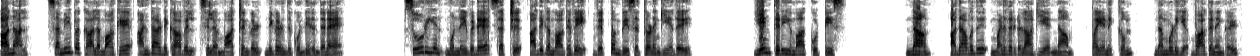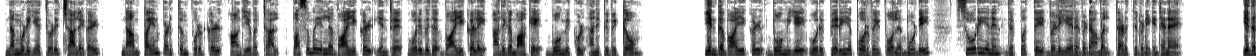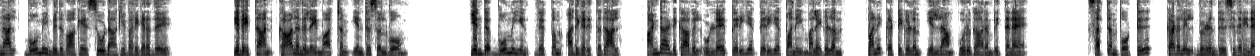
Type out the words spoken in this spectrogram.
ஆனால் சமீப காலமாக அண்டார்டிகாவில் சில மாற்றங்கள் நிகழ்ந்து கொண்டிருந்தன. சூரியன் முன்னைவிட சற்று அதிகமாகவே வெப்பம் வீசத் தொடங்கியது. ஏன் தெரியுமா குட்டீஸ்? நாம் அதாவது மனிதர்களாகிய நாம் பயணிக்கும் நம்முடைய வாகனங்கள் நம்முடைய தொழிற்சாலைகள் நாம் பயன்படுத்தும் பொருட்கள் ஆகியவற்றால் பசுமையுள்ள வாயுக்கள் என்ற ஒருவித வாயுக்களை அதிகமாக பூமிக்குள் அனுப்பிவிட்டோம். இந்த வாயுக்கள் பூமியை ஒரு பெரிய போர்வை போல மூடி சூரியனின் வெப்பத்தை வெளியேற விடாமல் தடுத்து விடுகின்றன. இதனால் பூமி மெதுவாக சூடாகி வருகிறது. இதைத்தான் காலநிலை மாற்றம் என்று சொல்வோம். இந்த பூமியின் வெப்பம் அதிகரித்ததால் அண்டார்டிகாவில் உள்ள பெரிய பெரிய பனி மலைகளும் பனிக்கட்டிகளும் எல்லாம் உருக ஆரம்பித்தன சத்தம் போட்டு கடலில் விழுந்து சிதறின.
